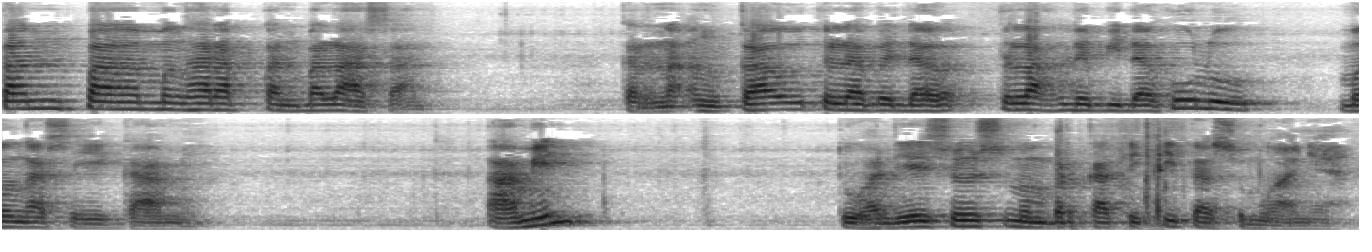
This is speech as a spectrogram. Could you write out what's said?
tanpa mengharapkan balasan karena engkau telah, telah lebih dahulu mengasihi kami. Amin. Tuhan Yesus memberkati kita semuanya.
